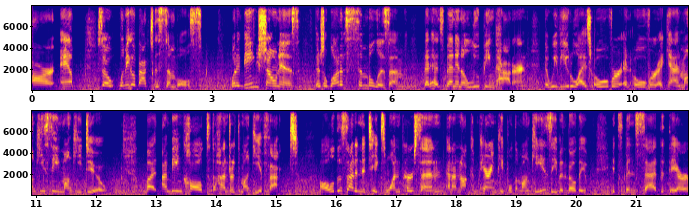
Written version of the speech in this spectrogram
our amp. So let me go back to the symbols. What I'm being shown is there's a lot of symbolism that has been in a looping pattern that we've utilized over and over again. Monkey see, monkey do. But I'm being called to the hundredth monkey effect. All of a sudden, it takes one person, and I'm not comparing people to monkeys, even though they've. It's been said that they are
